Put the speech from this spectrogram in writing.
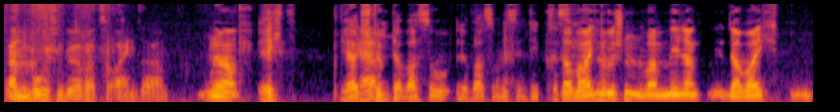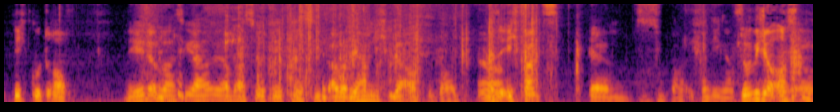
brandenburgischen Dörfer zu einsam. Ja, Echt? Ja, Ja. stimmt, da warst du, da warst du ein bisschen depressiv. da war ich ein ne? bisschen, war Melanch da war ich nicht gut drauf. Nee, da warst, ja, da warst du depressiv. Aber wir haben dich wieder aufgebaut. Also ich fand's ähm, super. Ich fand die ganze So wie der Osten.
